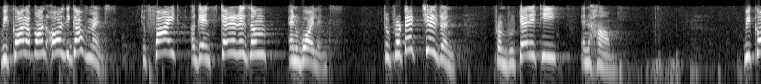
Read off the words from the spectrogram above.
We call upon all the governments to fight against terrorism and violence, to protect children from brutality and harm. We call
